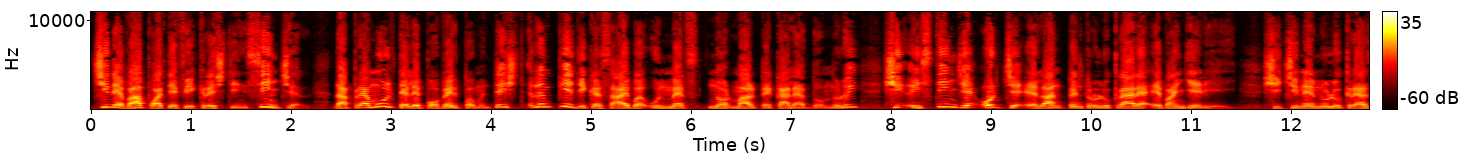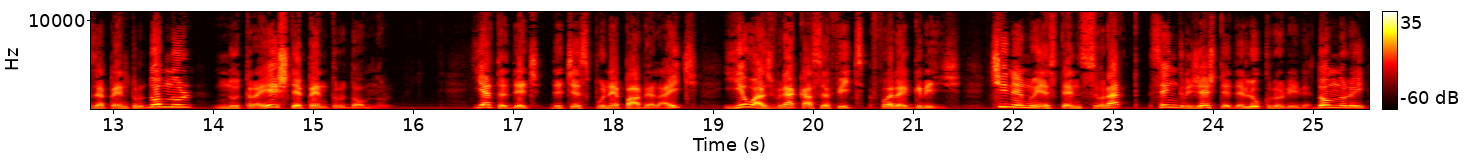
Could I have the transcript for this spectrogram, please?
Cineva poate fi creștin sincer, dar prea multele poveri pământești îl împiedică să aibă un mers normal pe calea Domnului și îi stinge orice elan pentru lucrarea Evangheliei. Și cine nu lucrează pentru Domnul, nu trăiește pentru Domnul. Iată deci de ce spune Pavel aici, eu aș vrea ca să fiți fără griji. Cine nu este însurat, se îngrijește de lucrurile Domnului,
